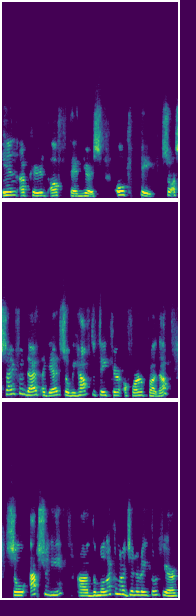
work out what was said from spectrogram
in a period of 10 years. Okay, so aside from that, again, so we have to take care of our product. So actually, uh, the molecular generator here,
